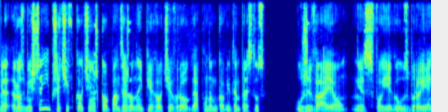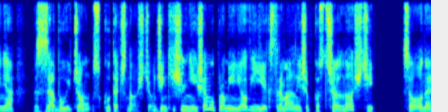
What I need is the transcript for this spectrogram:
E, Rozmieszczeni przeciwko ciężko opancerzonej piechocie wroga, potomkowie Tempestus używają swojego uzbrojenia z zabójczą skutecznością. Dzięki silniejszemu promieniowi i ekstremalnej szybkostrzelności są one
